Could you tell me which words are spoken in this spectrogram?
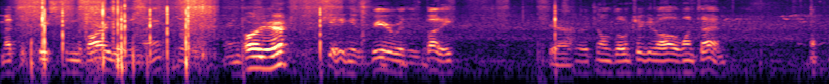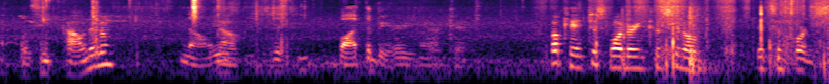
Met the priest in the bar the other night. Oh yeah. Getting his beer with his buddy. Yeah. So I told him don't drink it all at one time. Was he pounding him? No, he No. just bought the beer. You know. Okay. Okay, just wondering because you know, it's important for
